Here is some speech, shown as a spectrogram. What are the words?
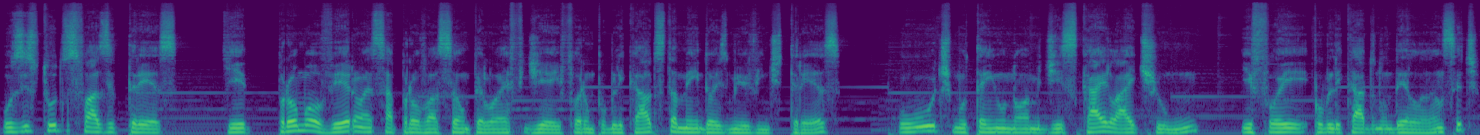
Os estudos fase 3 que promoveram essa aprovação pelo FDA foram publicados também em 2023 o último tem o nome de Skylight 1 e foi publicado no The Lancet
